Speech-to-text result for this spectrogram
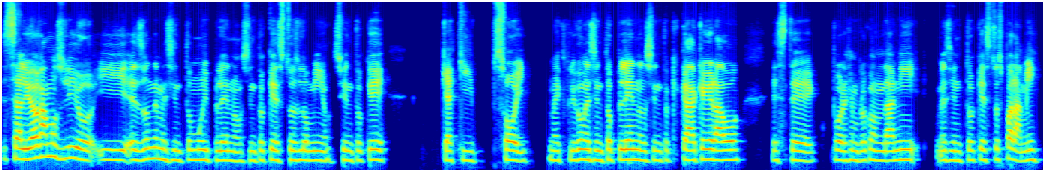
salió Hagamos Lío y es donde me siento muy pleno, siento que esto es lo mío, siento que, que aquí soy, me explico, me siento pleno, siento que cada que grabo, este, por ejemplo, con Dani, me siento que esto es para mí,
